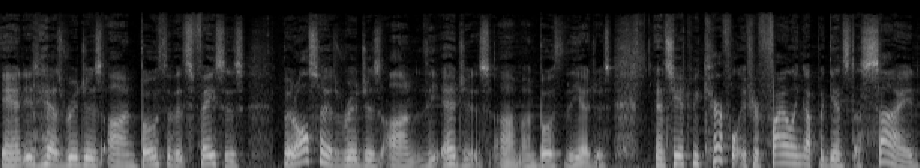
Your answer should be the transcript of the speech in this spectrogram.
And it has ridges on both of its faces, but it also has ridges on the edges, um, on both of the edges. And so you have to be careful if you're filing up against a side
